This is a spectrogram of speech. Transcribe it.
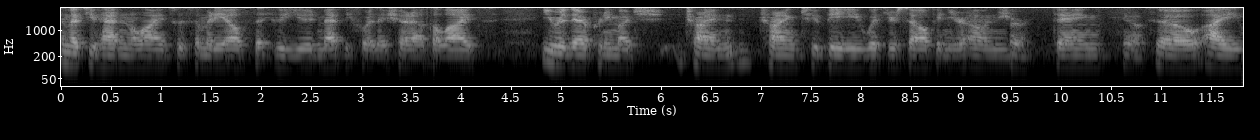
unless you had an alliance with somebody else that who you had met before they shut out the lights, you were there pretty much trying trying to be with yourself in your own Sure. thing. Yeah. So I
